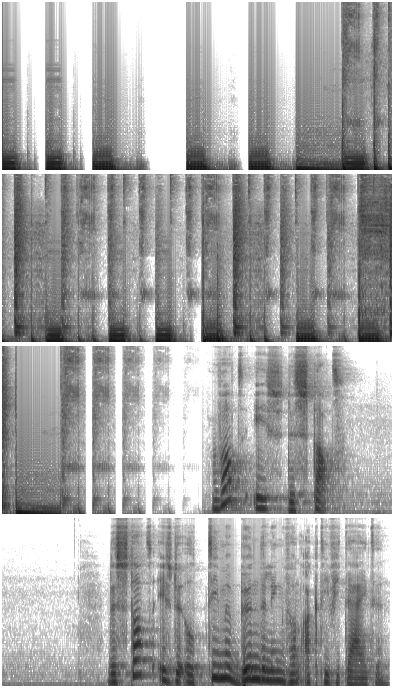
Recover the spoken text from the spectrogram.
Wat is de stad? De stad is de ultieme bundeling van activiteiten.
